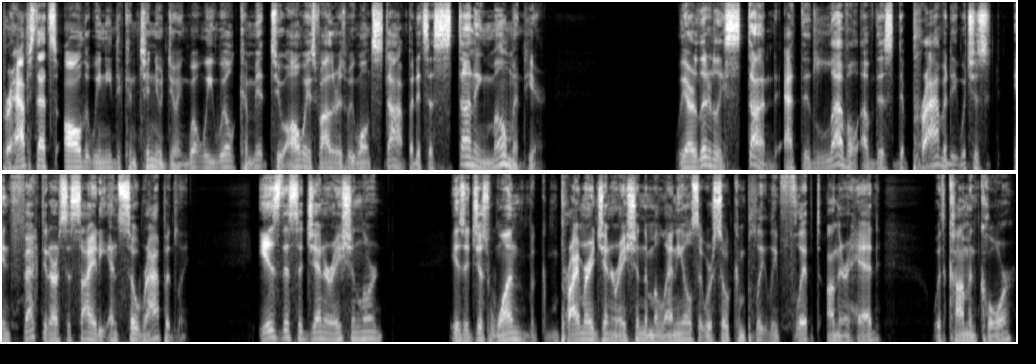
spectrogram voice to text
perhaps that's all that we need to continue doing. What we will commit to always, Father, is we won't stop. But it's a stunning moment here we are literally stunned at the level of this depravity which has infected our society and so rapidly. Is this a generation, Lord? Is it just one primary generation, the millennials, that were so completely flipped on their head with Common Core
